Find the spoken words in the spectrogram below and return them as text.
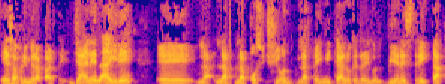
Esa primera parte. Ya en el aire, eh, la, la, posición, la técnica, lo que te digo, es bien estricta,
